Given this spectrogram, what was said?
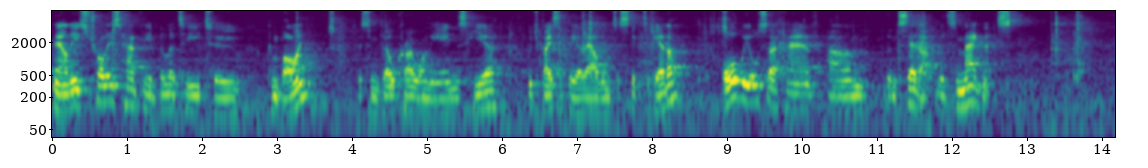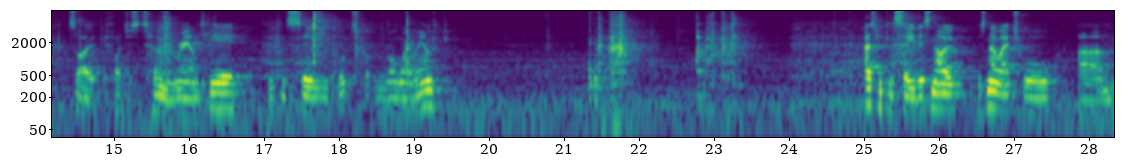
Now these trolleys have the ability to combine. There's some velcro on the ends here which basically allow them to stick together. Or we also have um, them set up with some magnets. So if I just turn them around here, we can see, whoops, got them the wrong way around. As we can see, there's no, there's no actual um,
